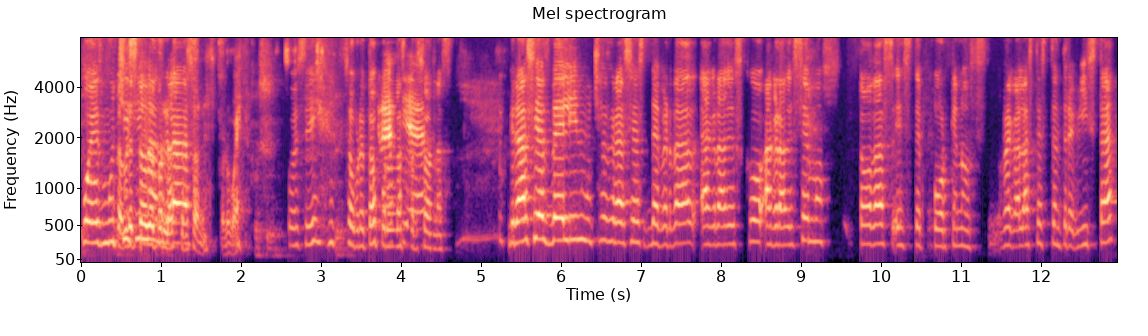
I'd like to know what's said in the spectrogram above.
Pues muchísimas sobre todo por las personas, pero bueno. Pues sí, pues sobre todo por las personas. Gracias, Belin, muchas gracias. De verdad agradezco, agradecemos todas este, porque nos regalaste esta entrevista.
